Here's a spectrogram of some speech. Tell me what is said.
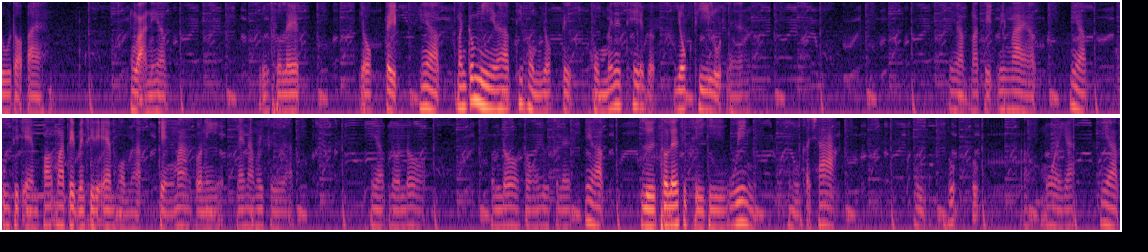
ดูต่อไปจังหวะนี้ครับลูโซเลส ยกติดเนี่ยครับมันก็มีนะครับที่ผมยกติด ผมไม่ได้เทพแบบยกทีหลุดเลยนะนี่ครับมาติดวิ่งไล่ครับเนี่ยครับคุม CDM เพราะมาติดเป็น CDM ผมนะครับเก่งมากตัวนี้แนะนำให้ซื้อครับนี่ครับโรนโดโรนโดส่งให้ลูโซเลสนี่ครับลูโซเลส14ทีวิ่งหนึ่งกระชากนี่ปุ๊บปุ๊บอ้าวมั่วอีกแล้วนี่ครับ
